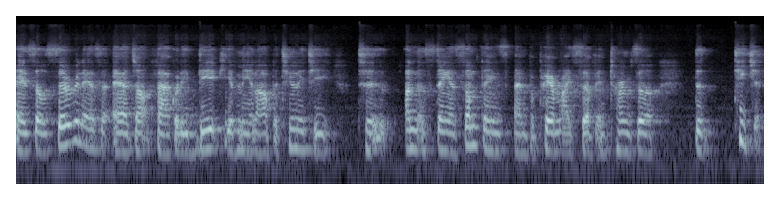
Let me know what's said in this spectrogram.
And so serving as an adjunct faculty did give me an opportunity to understand some things and prepare myself in terms of the teaching,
